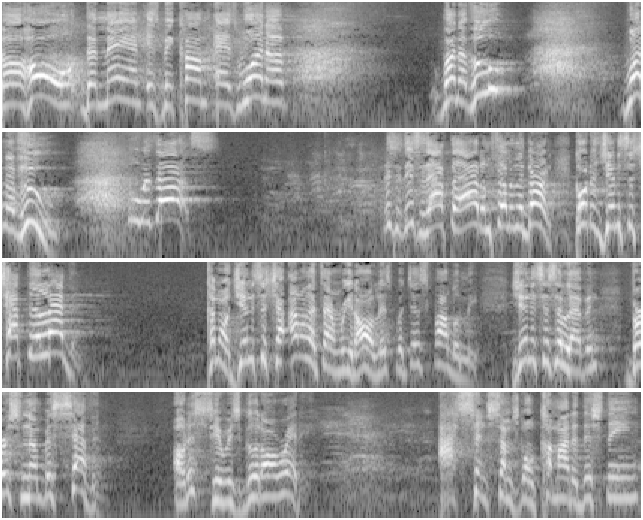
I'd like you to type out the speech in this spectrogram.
Behold, the man is become as one of one of who? One of who? Who is us? This is this is after Adam fell in the garden. Go to Genesis chapter 11. Come on, Genesis chapter. I don't have time to read all this, but just follow me. Genesis 11, verse number 7. Oh, this series is good already. I sense something's going to come out of this thing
